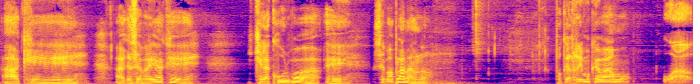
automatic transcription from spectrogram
a que, a que se vea que, que la curva eh, se va aplanando. Porque el ritmo que vamos, wow.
